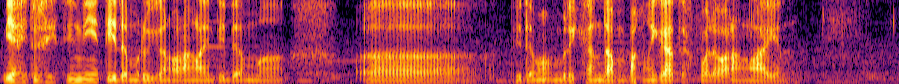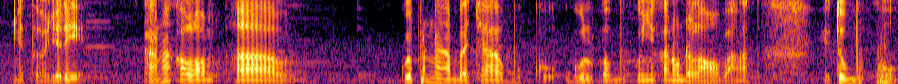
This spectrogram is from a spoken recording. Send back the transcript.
ya itu sih intinya tidak merugikan orang lain tidak me, uh, tidak memberikan dampak negatif pada orang lain gitu. Jadi karena kalau uh, gue pernah baca buku gue lupa bukunya karena udah lama banget itu buku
